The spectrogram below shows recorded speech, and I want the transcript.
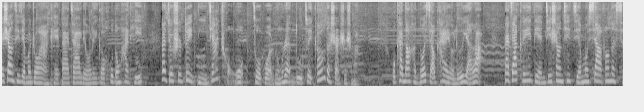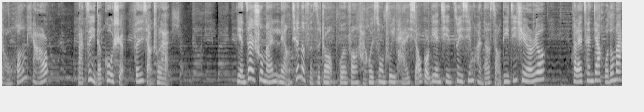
在上期节目中啊，给大家留了一个互动话题，那就是对你家宠物做过容忍度最高的事儿是什么？我看到很多小可爱有留言了，大家可以点击上期节目下方的小黄条，把自己的故事分享出来。点赞数满两千的粉丝中，官方还会送出一台小狗电器最新款的扫地机器人哟！快来参加活动吧！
